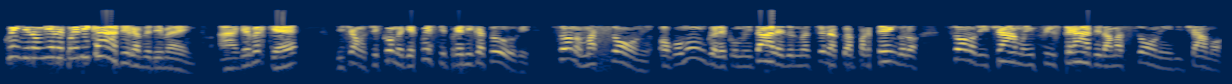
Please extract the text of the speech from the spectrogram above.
Quindi non viene predicato il ravvedimento, anche perché diciamo, siccome che questi predicatori sono massoni o comunque le comunità, le denominazioni a cui appartengono sono, diciamo, infiltrati da massoni, diciamo,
